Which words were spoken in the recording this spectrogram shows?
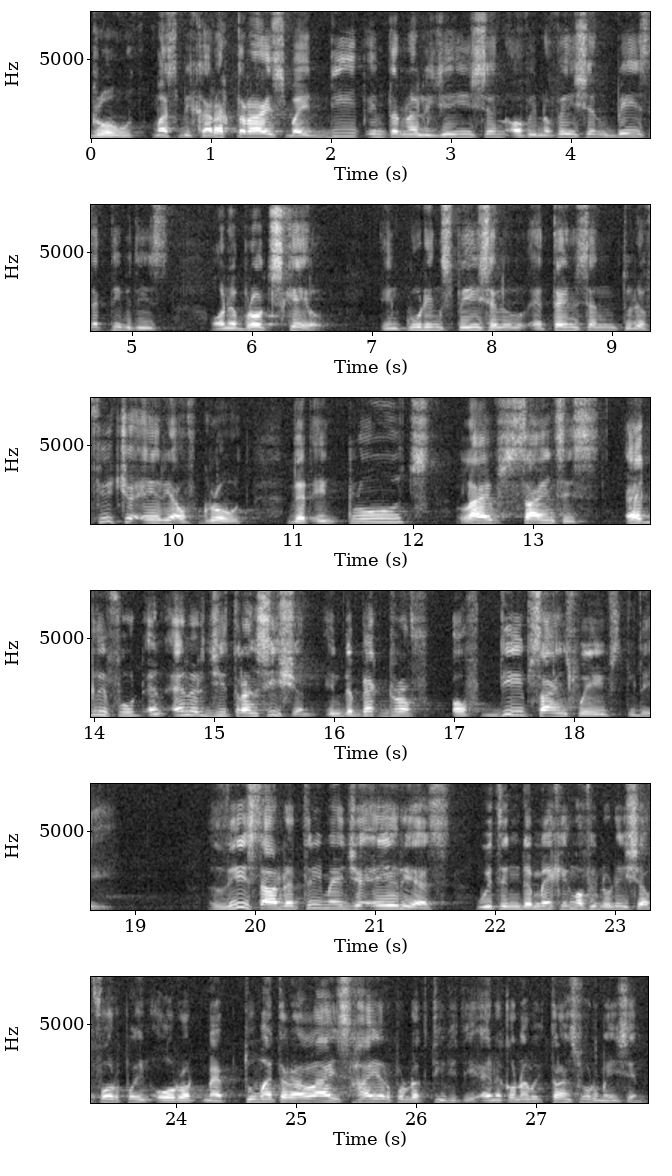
growth must be characterized by deep internalization of innovation-based activities on a broad scale, including special attention to the future area of growth that includes life sciences, agri-food, and energy transition in the backdrop of deep science waves today. These are the three major areas within the making of Indonesia 4.0 roadmap to materialize higher productivity and economic transformation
